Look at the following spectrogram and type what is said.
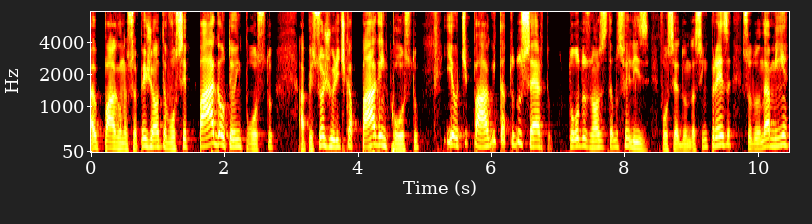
eu pago na sua PJ, você paga o teu imposto, a pessoa jurídica paga imposto e eu te pago e tá tudo certo todos nós estamos felizes. Você é dono da sua empresa, sou dono da minha,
